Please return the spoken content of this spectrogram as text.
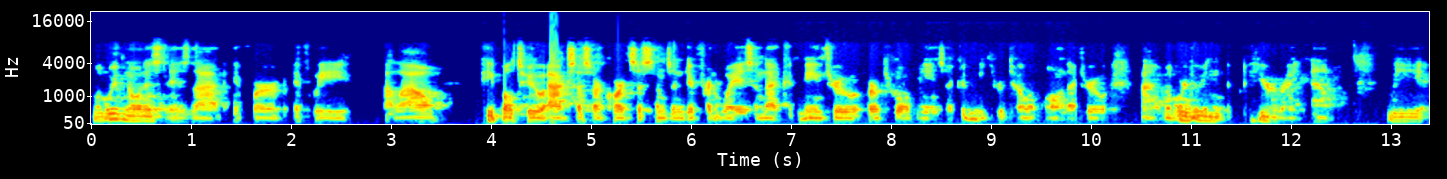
What we've noticed is that if we're if we allow people to access our court systems in different ways, and that could mean through virtual means, that could mean through telephone, that through uh, what we're doing here right now we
